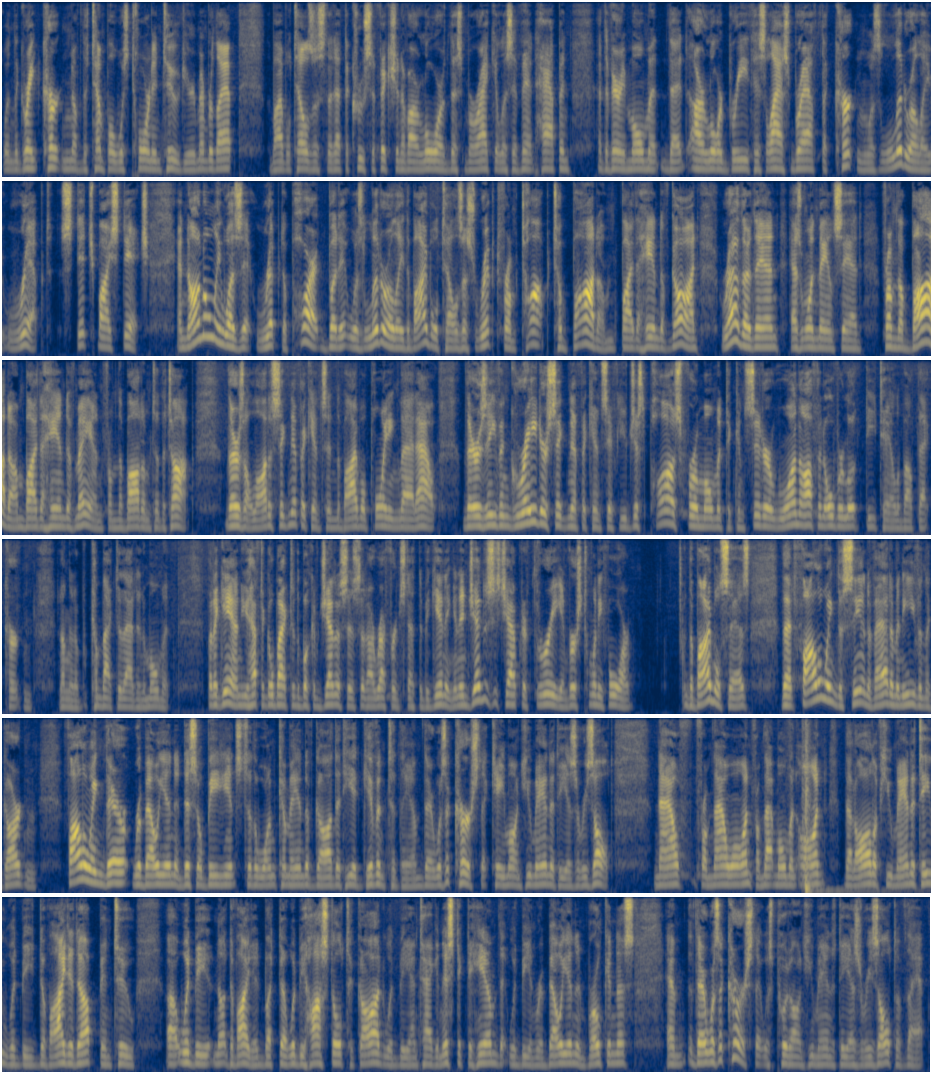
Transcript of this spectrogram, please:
when the great curtain of the temple was torn in two. Do you remember that? The Bible tells us that at the crucifixion of our Lord, this miraculous event happened. At the very moment that our Lord breathed his last breath, the curtain was literally ripped stitch by stitch. And not only was it ripped apart, but it was literally, the Bible tells us, ripped from top to bottom by the hand of God, rather than, as one man said, from the bottom by the hand of man, from the bottom to the top. There's a lot of significance in the Bible pointing that out. There's even greater significance if you just pause for a moment to consider one often overlooked detail about that curtain. And I'm going to come back to that in a moment. But again, you have to go back to the book of Genesis that I referenced at the beginning. And in Genesis chapter 3 and verse 24, the Bible says that following the sin of Adam and Eve in the garden, following their rebellion and disobedience to the one command of God that He had given to them, there was a curse that came on humanity as a result now from now on from that moment on that all of humanity would be divided up into uh, would be not divided but uh, would be hostile to god would be antagonistic to him that would be in rebellion and brokenness. And there was a curse that was put on humanity as a result of that.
